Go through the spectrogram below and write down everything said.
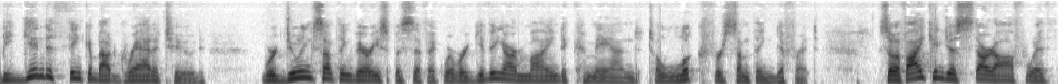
begin to think about gratitude, we're doing something very specific where we're giving our mind a command to look for something different. So if I can just start off with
